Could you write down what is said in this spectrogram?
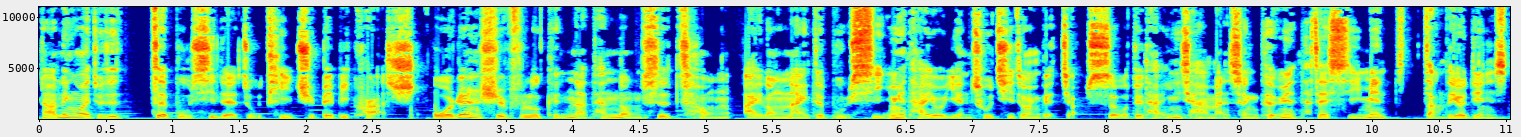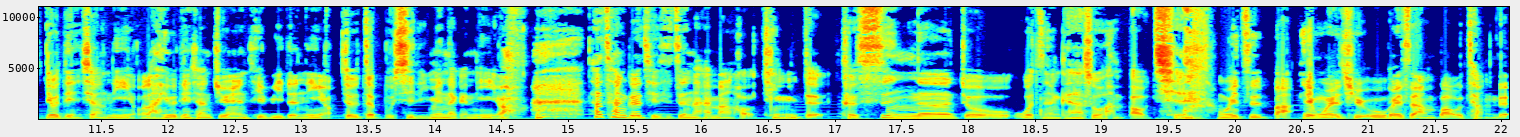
然后另外就是这部戏的主题曲 Baby Crush。我认识 Fluk Natanon 是从《爱拢奈》这部戏，因为他有演出其中一个角色，我对他印象还蛮深刻，因为他在戏里面长得有点有点像 Neo 啦，有点像 GNTV 的 Neo，就这部戏里面那个 Neo。他唱歌其实真的还蛮好听的，可是呢，就我只能跟他说很抱歉，我一直把片尾曲误会是昂包唱的。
